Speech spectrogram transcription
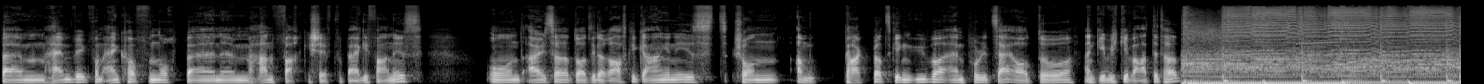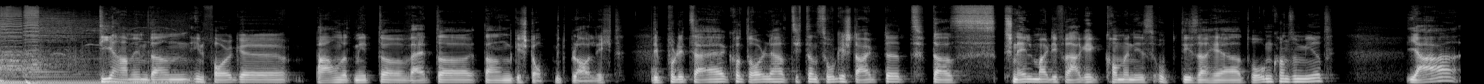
beim Heimweg vom Einkaufen noch bei einem Handfachgeschäft vorbeigefahren ist. Und als er dort wieder rausgegangen ist, schon am Parkplatz gegenüber ein Polizeiauto angeblich gewartet hat. Die haben ihm dann in Folge ein paar hundert Meter weiter dann gestoppt mit Blaulicht. Die Polizeikontrolle hat sich dann so gestaltet, dass schnell mal die Frage gekommen ist, ob dieser Herr Drogen konsumiert. Ja,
